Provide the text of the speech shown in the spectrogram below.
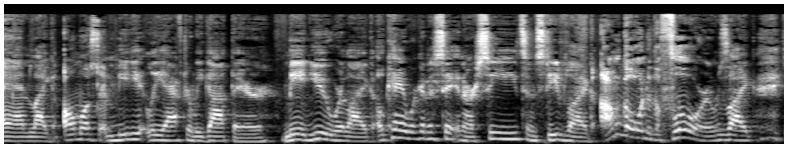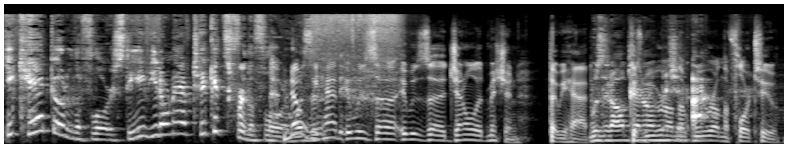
And like almost immediately after we got there, me and you were like, "Okay, we're gonna sit in our seats." And Steve's like, "I'm going to the floor." And it was like, "You can't go to the floor, Steve. You don't have tickets for the floor." No, Was we it- had it was uh, it was uh, general admission that we had. Was it all general we were admission? On the, we were on the floor too.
